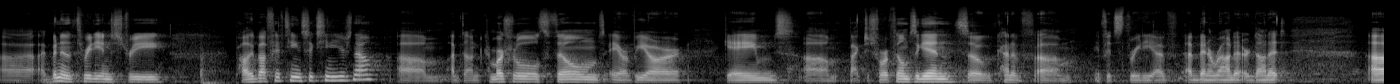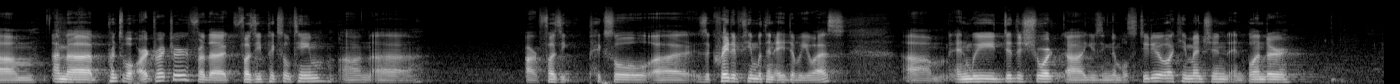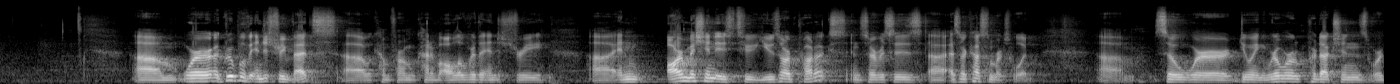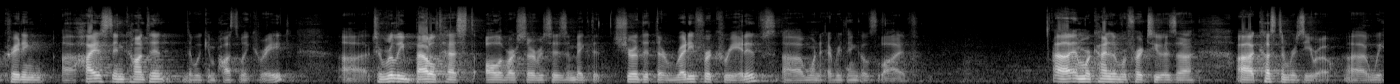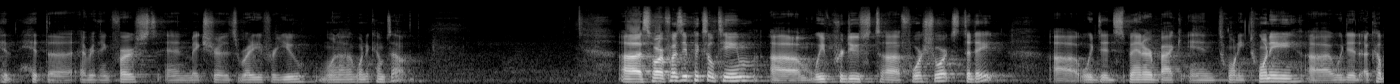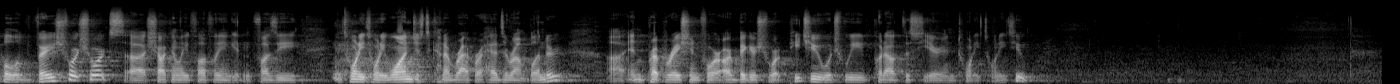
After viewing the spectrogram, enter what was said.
Uh, I've been in the 3D industry probably about 15, 16 years now. Um, I've done commercials, films, AR, VR, games, um, back to short films again. So kind of, um, if it's 3D, I've, I've been around it or done it. Um, I'm a principal art director for the FuzzyPixel team on uh, our Fuzzy Pixel uh, is a creative team within AWS. Um, and we did the short uh, using Nimble Studio, like you mentioned, and Blender. Um, we're a group of industry vets. Uh, we come from kind of all over the industry. Uh, and our mission is to use our products and services uh, as our customers would. Um, so we're doing real world productions. We're creating uh, highest end content that we can possibly create uh, to really battle test all of our services and make the, sure that they're ready for creatives uh, when everything goes live. and we're kind of referred to as a uh, customer zero. Uh, we hit, hit the everything first and make sure it's ready for you when, uh, when it comes out. Uh, so our FuzzyPixel team, um, we've produced uh, four shorts to date. Uh, we did Spanner back in 2020. we did a couple of very short shorts, Shockingly Fluffy and Getting Fuzzy in 2021, just to kind of wrap our heads around Blender in preparation for our bigger short Picchu, which we put out this year in 2022.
